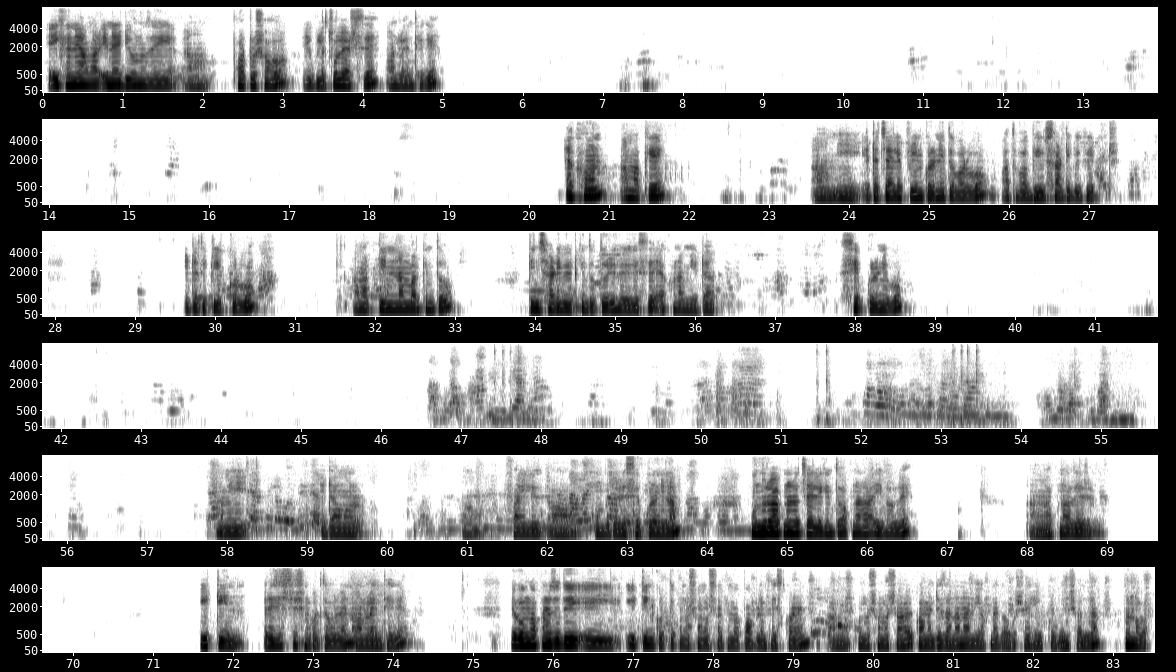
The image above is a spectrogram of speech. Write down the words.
এইখানে আমার এনআইডি অনুযায়ী ফটো সহ এগুলো চলে আসছে অনলাইন থেকে। এখন আমাকে, আমি এটা চাইলে প্রিন্ট করে নিতে পারব অথবা ভিউ সার্টিফিকেট এটাতে ক্লিক করব। আমার তিন নাম্বার কিন্তু, তিন সার্টিফিকেট কিন্তু তৈরি হয়ে গেছে। এখন আমি এটা সেভ করে নিব। আমি এটা আমার ফাইলে কম্পিউটারে সেভ করে নিলাম। বন্ধুরা, আপনারা চাইলে কিন্তু আপনারা এইভাবে আপনাদের ইটিন রেজিস্ট্রেশন করতে পারবেন অনলাইন থেকে। এবং আপনারা যদি এই ইটিন করতে কোনো সমস্যা কিংবা প্রবলেম ফেস করেন কোনো সমস্যা হয় কমেন্টে জানান, আমি আপনাকে অবশ্যই হেল্প করব ইনশাল্লাহ ধন্যবাদ।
